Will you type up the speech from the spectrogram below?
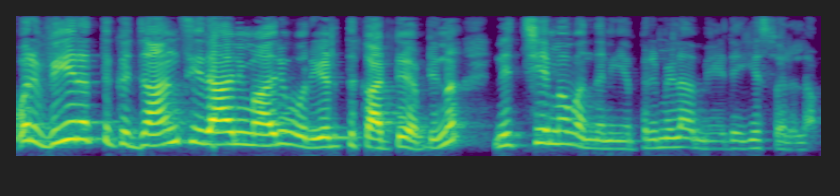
ஒரு வீரத்துக்கு ஜான்சி ராணி மாதிரி ஒரு எடுத்துக்காட்டு அப்படின்னா நிச்சயமாக வந்த நீங்கள் பிரமிளா மேடையே சொல்லலாம்.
